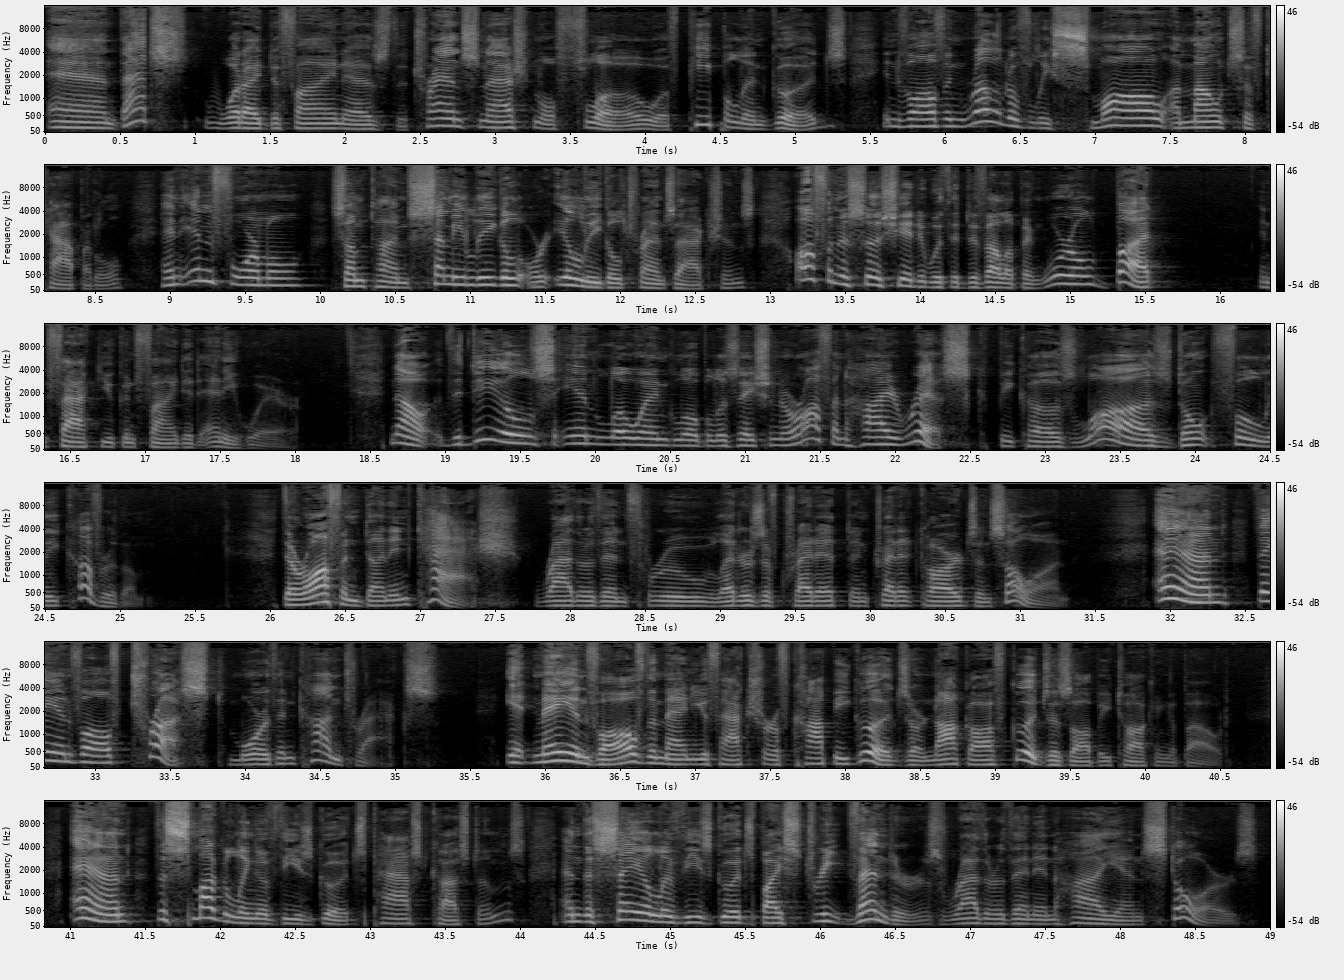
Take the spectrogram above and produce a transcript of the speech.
And that's what I define as the transnational flow of people and goods involving relatively small amounts of capital and informal, sometimes semi legal or illegal transactions, often associated with the developing world, but in fact, you can find it anywhere. Now, the deals in low end globalization are often high risk because laws don't fully cover them. They're often done in cash rather than through letters of credit and credit cards and so on. And they involve trust more than contracts. It may involve the manufacture of copy goods or knockoff goods, as I'll be talking about, and the smuggling of these goods past customs and the sale of these goods by street vendors rather than in high end stores.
